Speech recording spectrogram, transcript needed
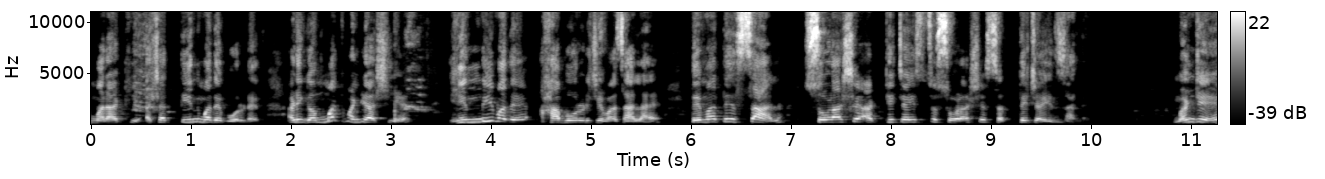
मराठी अशा तीन मध्ये बोर्ड आहेत. आणि गंमत म्हणजे अशी आहे हिंदीमध्ये हा बोर्ड जेव्हा झालाय तेव्हा ते साल सोळाशे अठ्ठेचाळीस ते सोळाशे सत्तेचाळीस झालंय. म्हणजे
